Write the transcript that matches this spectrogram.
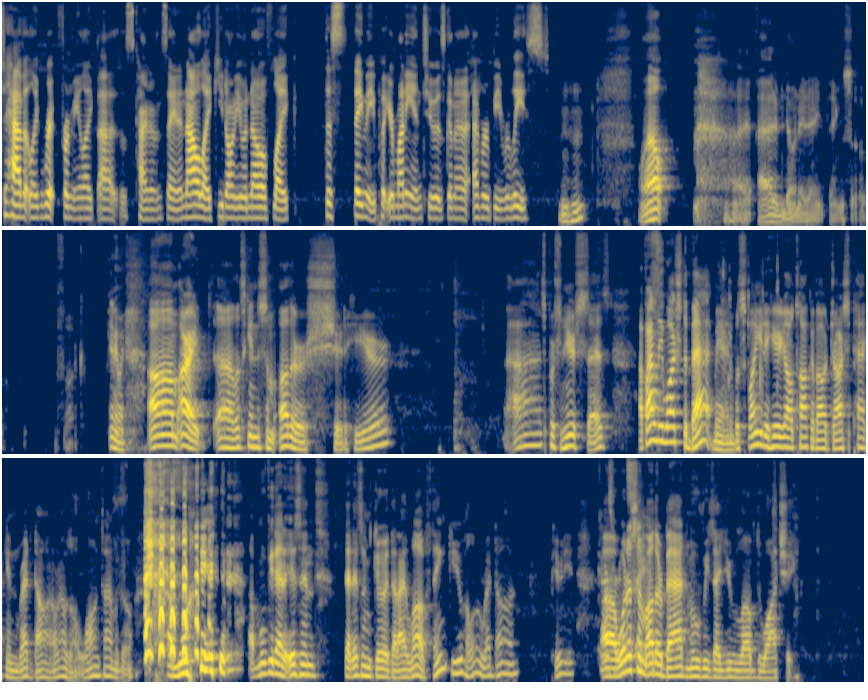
to have it like ripped from me like that is kind of insane. And now like you don't even know if like this thing that you put your money into is gonna ever be released. Mm-hmm. Well, I, I didn't donate anything, so fuck. Anyway, um, all right, uh, let's get into some other shit here. Ah, this person here says, "I finally watched the Batman. It was funny to hear y'all talk about Josh Peck and Red Dawn. Oh, that was a long time ago. a movie, a movie that isn't that isn't good that I love. Thank you. Hello, Red Dawn. Period. Uh, what are some other bad movies that you loved watching?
